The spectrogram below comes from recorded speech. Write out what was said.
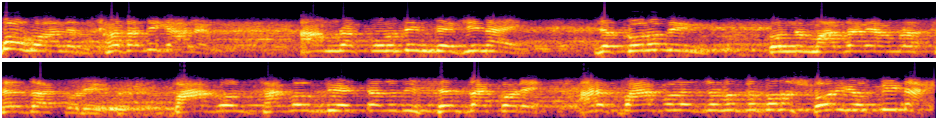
বহু আলেম, শতাধিক আলেম। আমরা কোনোদিন দেখি নাই যে কোনোদিন কোন মাজারে আমরা সেজদা করি। পাগল, ছাগল দু একটা যদি সেজদা করে, আর পাগলের জন্য তো কোনো শরীয়তই নাই।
